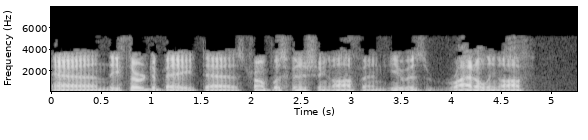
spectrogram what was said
and the third debate as Trump was finishing off and he was rattling off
